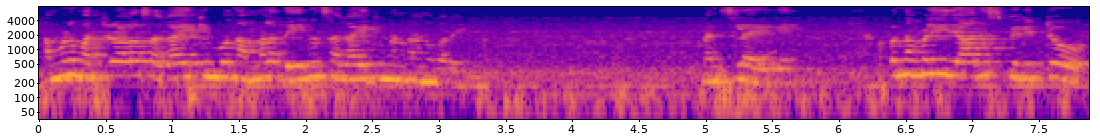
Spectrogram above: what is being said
നമ്മൾ മറ്റൊരാളെ സഹായിക്കുമ്പോൾ നമ്മളെ ദൈവം സഹായിക്കുമെന്നാണ് പറയുന്നത്. മനസ്സിലായില്ലേ? അപ്പം നമ്മൾ ഈ ജാതി സ്പിരിറ്റോ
